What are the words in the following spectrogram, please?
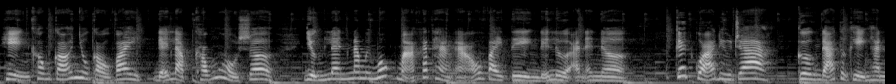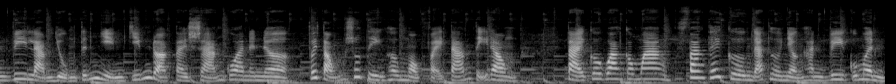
hiện không có nhu cầu vay để lập khống hồ sơ, dựng lên 51 mã khách hàng ảo vay tiền để lừa anh N. Kết quả điều tra, Cường đã thực hiện hành vi lạm dụng tín nhiệm chiếm đoạt tài sản của anh N với tổng số tiền hơn 1,8 tỷ đồng. Tại cơ quan công an, Phan Thế Cường đã thừa nhận hành vi của mình,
